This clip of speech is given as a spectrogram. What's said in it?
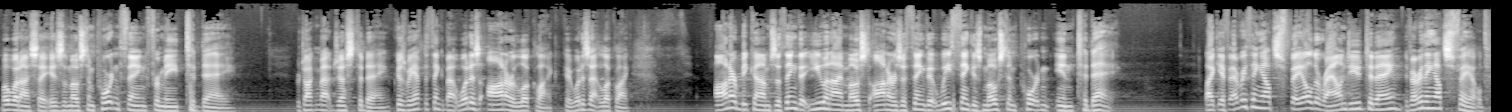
what would I say, is the most important thing for me today? We're talking about just today because we have to think about what does honor look like? Okay, what does that look like? Honor becomes the thing that you and I most honor is a thing that we think is most important in today. Like if everything else failed around you today, if everything else failed,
